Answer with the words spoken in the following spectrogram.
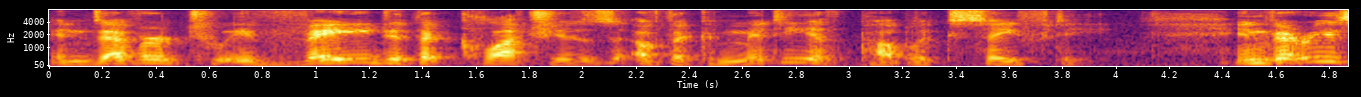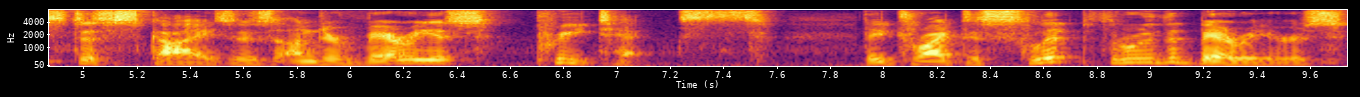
endeavored to evade the clutches of the Committee of Public Safety in various disguises under various pretexts. They tried to slip through the barriers,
